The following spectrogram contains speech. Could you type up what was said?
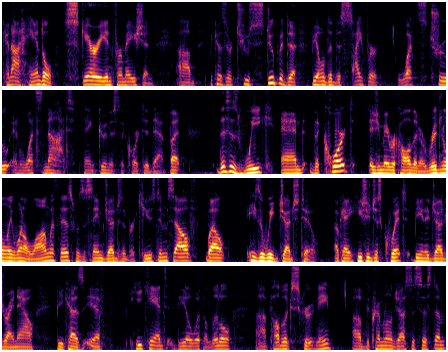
cannot handle scary information um, because they're too stupid to be able to decipher what's true and what's not. Thank goodness the court did that. But This is weak, and the court, as you may recall, that originally went along with this was the same judge that recused himself. Well, he's a weak judge too. Okay, he should just quit being a judge right now because if he can't deal with a little uh, public scrutiny of the criminal justice system,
